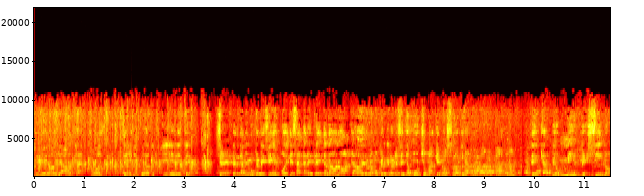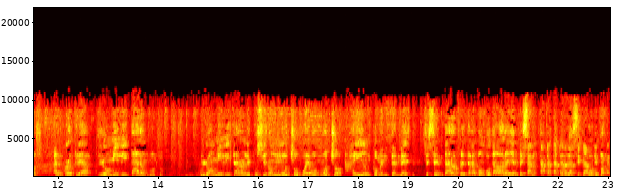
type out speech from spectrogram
video y a otra cosa. Vos qué, viste. Se despierta mi mujer me dice, eh, ¿podés sacar el crédito? No, no, acabo de ver una mujer que lo necesita mucho más que nosotros. En cambio, mis vecinos, al procrear, lo militaron, boludo lo militaron, le pusieron mucho huevo, mucho ahínco, ¿me entendés? Se sentaron frente a la computadora y empezaron. Ta, ta, ta, ta, se clavó, no importa.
